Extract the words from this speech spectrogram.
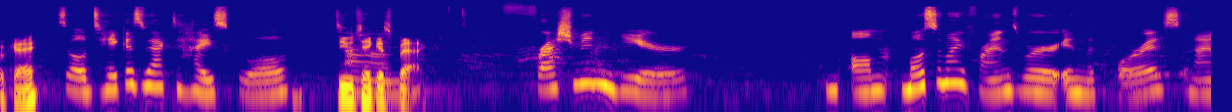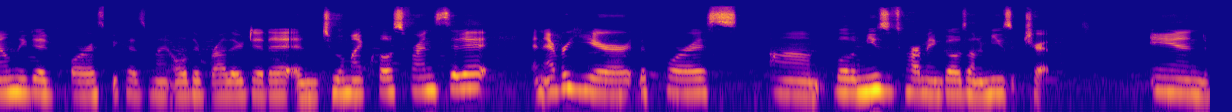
Okay. So I'll take us back to high school. Do you take us Um, back. Freshman year, um, most of my friends were in the chorus, and I only did chorus because my older brother did it, and two of my close friends did it. And every year, the chorus, um, well, the music department goes on a music trip. And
